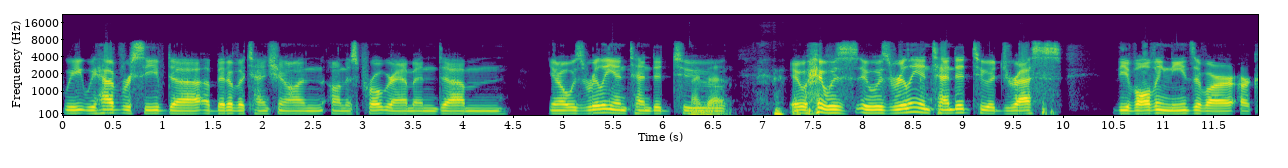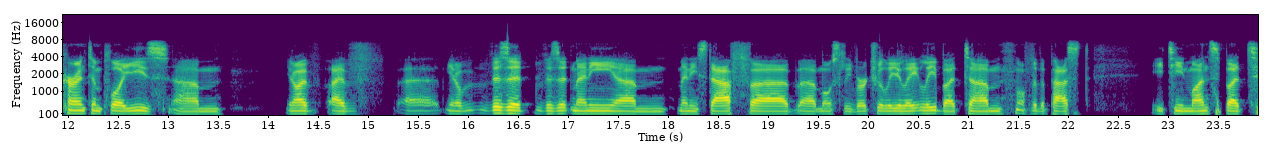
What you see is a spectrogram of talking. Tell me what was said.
we we have received a, a, bit of attention on on this program, and um, you know, it was really intended to. it, it was it was really intended to address the evolving needs of our our current employees. Um, you know, I've I've uh, you know visit visit many um, many staff, uh, uh mostly virtually lately, but um, over the past 18 months, but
